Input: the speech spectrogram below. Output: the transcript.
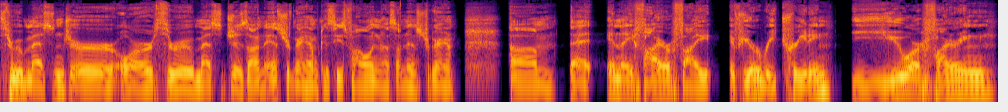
through Messenger or through messages on Instagram because he's following us on Instagram. Um, that in a firefight, if you're retreating, you are firing.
